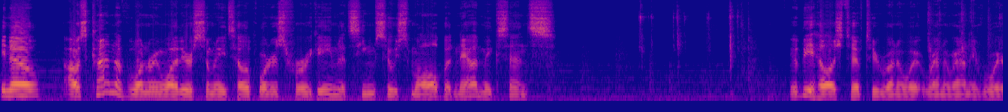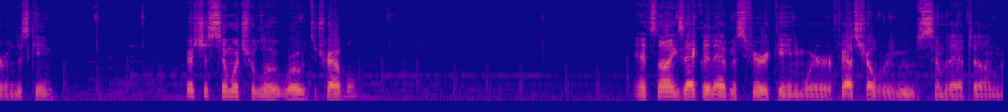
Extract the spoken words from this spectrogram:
You know, I was kind of wondering why there are so many teleporters for a game that seems so small, but now it makes sense. It would be hellish to have to run away, run around everywhere in this game. There's just so much road to travel. And it's not exactly an atmospheric game where fast travel removes some of that um,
